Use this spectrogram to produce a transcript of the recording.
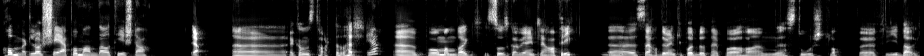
kommer til å skje på mandag og tirsdag. Ja, uh, jeg kan starte der. Ja. Uh, på mandag så skal vi egentlig ha fri. Uh, så jeg hadde jo egentlig forberedt meg på å ha en storslått fridag.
